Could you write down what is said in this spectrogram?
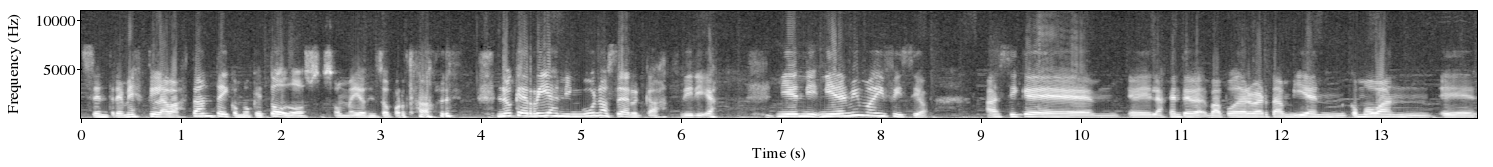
se entremezcla bastante y como que todos son medios insoportables. No querrías ninguno cerca, diría, ni en, ni, ni en el mismo edificio. Así que eh, la gente va a poder ver también cómo van eh,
